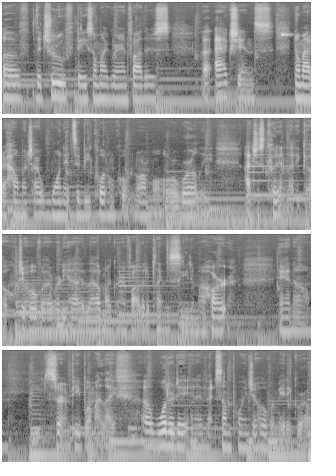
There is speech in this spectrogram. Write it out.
of the truth based on my grandfather's uh, actions, no matter how much I wanted to be quote unquote normal or worldly, I just couldn't let it go. Jehovah already had allowed my grandfather to plant the seed in my heart, and um, certain people in my life uh, watered it, and at some point, Jehovah made it grow.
